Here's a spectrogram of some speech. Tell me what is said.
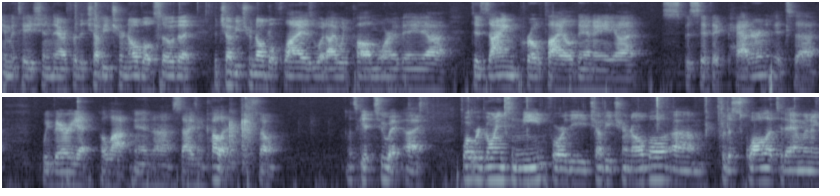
imitation there for the chubby Chernobyl. So the, the chubby Chernobyl fly is what I would call more of a uh, design profile than a uh, specific pattern. It's uh, we vary it a lot in uh, size and color. So let's get to it. Uh, what we're going to need for the chubby Chernobyl um, for the Skwala today, I'm gonna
